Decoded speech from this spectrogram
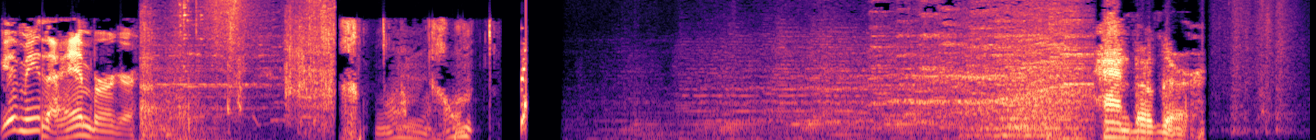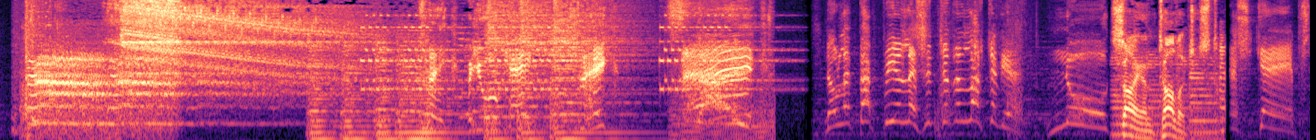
Give me the hamburger. Hamburger. Snake, are you okay? Snake? Snake! Now let that be a lesson to the lot of you. No Scientologist. escapes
